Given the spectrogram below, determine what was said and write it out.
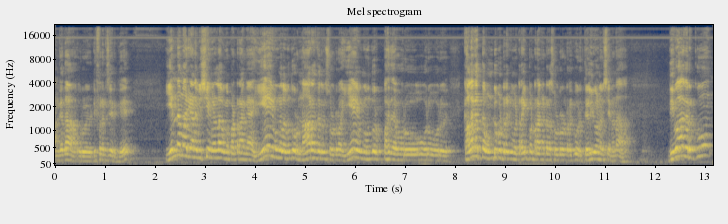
அங்கே தான் ஒரு டிஃப்ரென்ஸ் இருக்குது என்ன மாதிரியான விஷயங்கள்லாம் இவங்க பண்ணுறாங்க ஏன் இவங்களை வந்து ஒரு நாரதர்னு சொல்கிறோம் ஏன் இவங்க வந்து ஒரு ப- ஒரு ஒரு ஒரு கலகத்தை உண்டு பண்ணுறதுக்கு இவங்க ட்ரை பண்ணுறாங்கன்ற சொல்கிறோன்றதுக்கு ஒரு தெளிவான விஷயம் என்னென்னா திவாகருக்கும்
